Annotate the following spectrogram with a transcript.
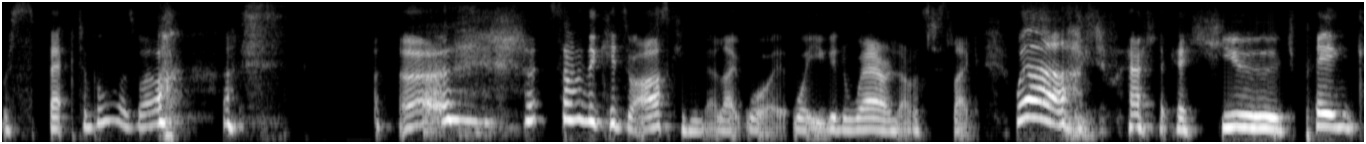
respectable as well. Some of the kids were asking me, they're like, "What, what are you going to wear?" And I was just like, "Well, I'm wear like a huge pink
